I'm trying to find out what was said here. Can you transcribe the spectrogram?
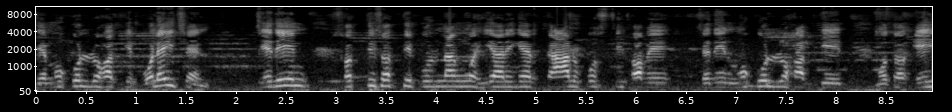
যে মুকুল রোহাতকে বলেইছেন, যেদিন সত্যি সত্যি পূর্ণাঙ্গ হিয়ারিংয়ের কাল উপস্থিত হবে, সেদিন মুকুল লোহাদ্দির মতো এই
